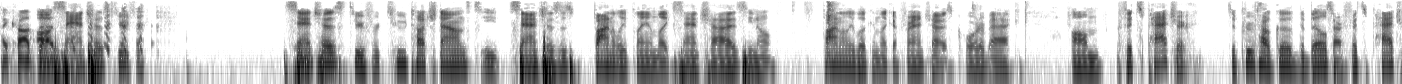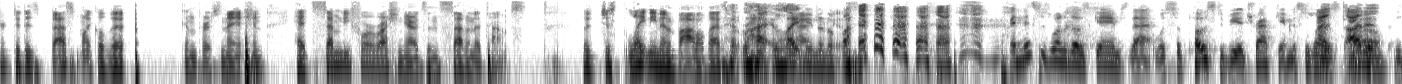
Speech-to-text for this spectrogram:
I caught Uh, that. Sanchez threw for Sanchez threw for two touchdowns. He, Sanchez is finally playing like Sanchez, you know, finally looking like a franchise quarterback. Um, Fitzpatrick, to prove how good the Bills are, Fitzpatrick did his best Michael Vick impersonation, had 74 rushing yards in seven attempts. But just lightning in a bottle. That's what Ryan Lightning in a bottle. and this is one of those games that was supposed to be a trap game. This was one of those. I- I did- the I,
